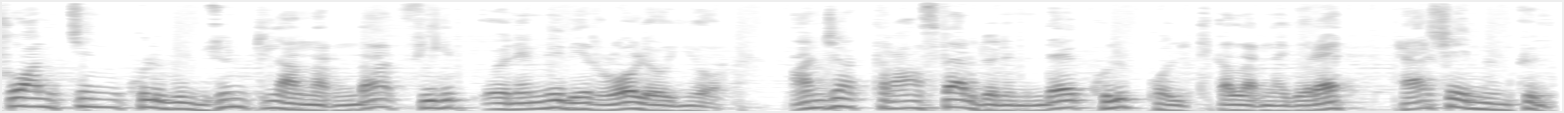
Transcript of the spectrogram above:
Şu an için kulübümüzün planlarında Filip önemli bir rol oynuyor. Ancak transfer döneminde kulüp politikalarına göre her şey mümkün.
